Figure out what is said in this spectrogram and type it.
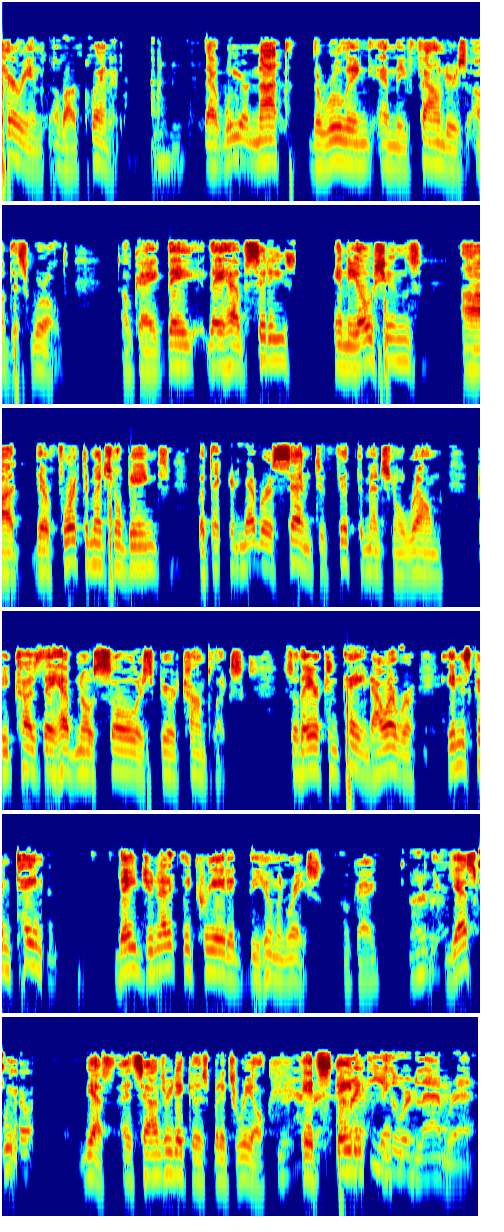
Terrians of our planet. That we are not the ruling and the founders of this world. Okay? They, they have cities in the oceans, uh, they're fourth dimensional beings, but they can never ascend to fifth dimensional realm because they have no soul or spirit complex. So they are contained. However, in this containment, they genetically created the human race. Okay. Yes, we are. Yes, it sounds ridiculous, but it's real. It's stated. I like to use the word lab rat.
